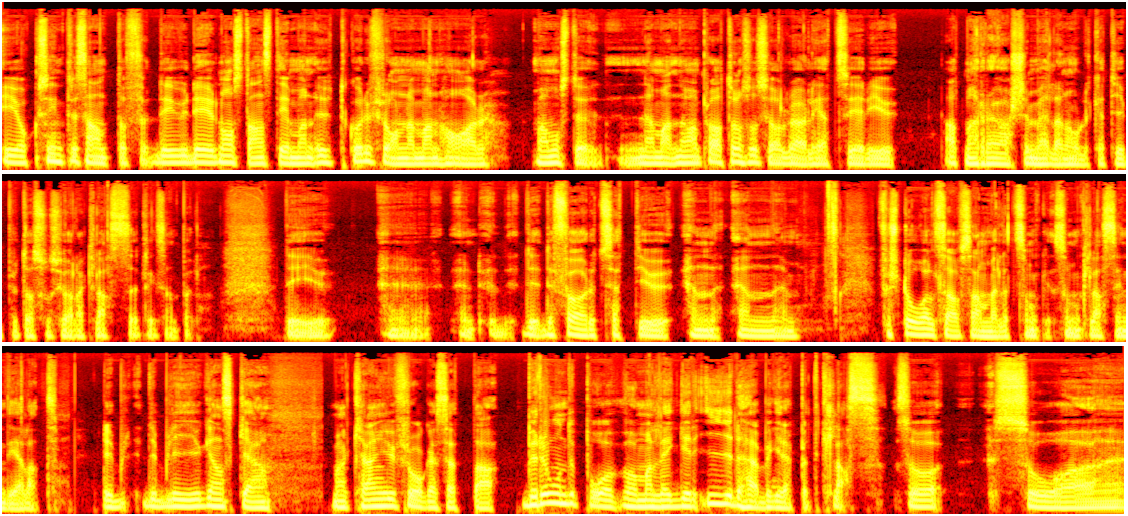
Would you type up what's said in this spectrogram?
är ju också intressant. Och det är ju det är någonstans det man utgår ifrån när man har, man måste, när man, när man pratar om social rörlighet så är det ju att man rör sig mellan olika typer av sociala klasser till exempel. Det är ju eh, det, det förutsätter ju en, en eh, förståelse av samhället som, som klassindelat. Det, det blir ju ganska man kan ju ifrågasätta, beroende på vad man lägger i det här begreppet klass, så, så eh,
